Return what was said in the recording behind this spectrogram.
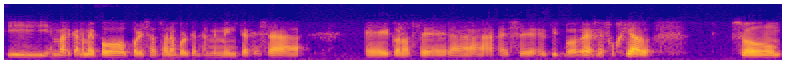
y embarcarme por, por esa zona porque también me interesa eh, conocer a ese tipo de refugiados. Son,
